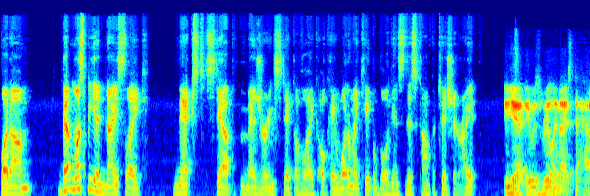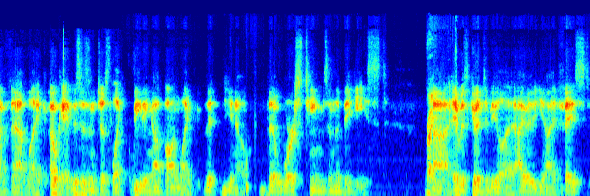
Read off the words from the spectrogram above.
but um, that must be a nice like next step measuring stick of like, okay, what am I capable against this competition, right? yeah, it was really nice to have that. Like, okay, this isn't just like beating up on like the you know the worst teams in the Big East. Right. Uh, it was good to be like I you know I faced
